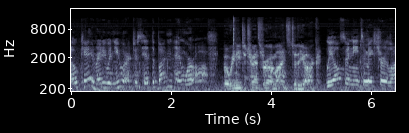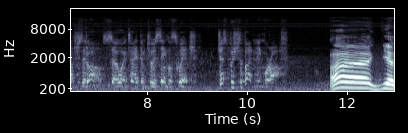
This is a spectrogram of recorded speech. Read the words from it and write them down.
Okay, ready when you are. Just hit the button and we're off. But we need to transfer our minds to the Ark. We also need to make sure it launches at all, so I tied them to a single switch. Just push the button and we're off. Uh, yeah,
